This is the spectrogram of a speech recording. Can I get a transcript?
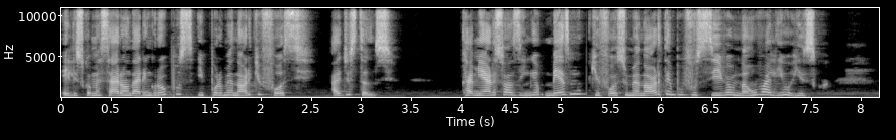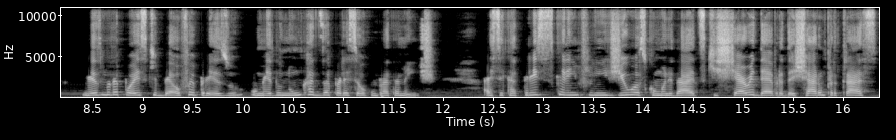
Eles começaram a andar em grupos e, por menor que fosse, à distância. Caminhar sozinho, mesmo que fosse o menor tempo possível, não valia o risco. Mesmo depois que Bell foi preso, o medo nunca desapareceu completamente. As cicatrizes que ele infligiu às comunidades que Sherry e Debra deixaram para trás,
